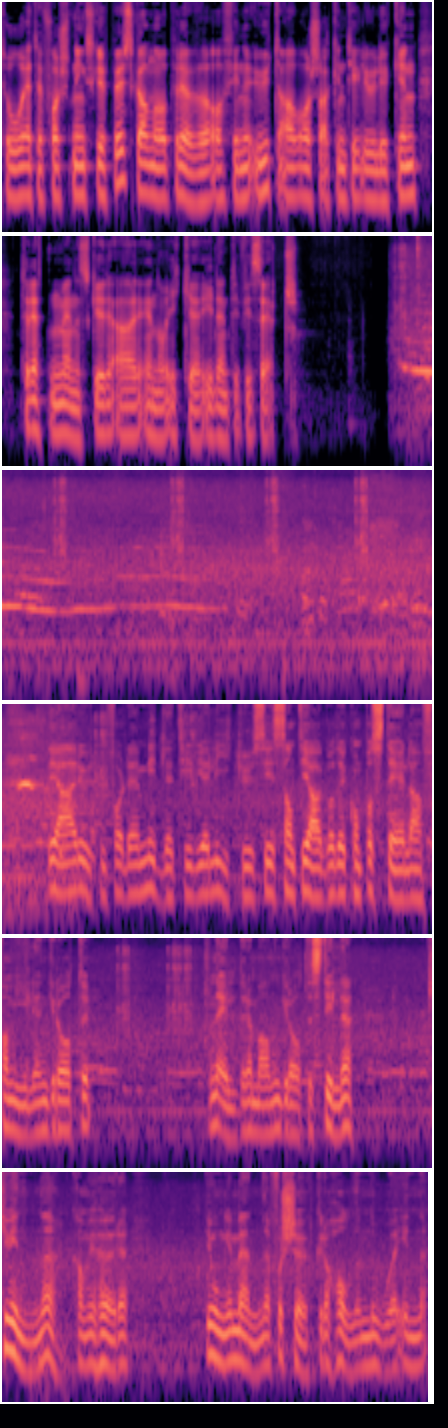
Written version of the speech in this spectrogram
To etterforskningsgrupper skal nå prøve å finne ut av årsaken til ulykken. 13 mennesker er ennå ikke identifisert. Det er utenfor det midlertidige likhuset i Santiago de Compostela familien gråter. En eldre mann gråter stille. Kvinnene kan vi høre. De unge mennene forsøker å holde noe inne.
